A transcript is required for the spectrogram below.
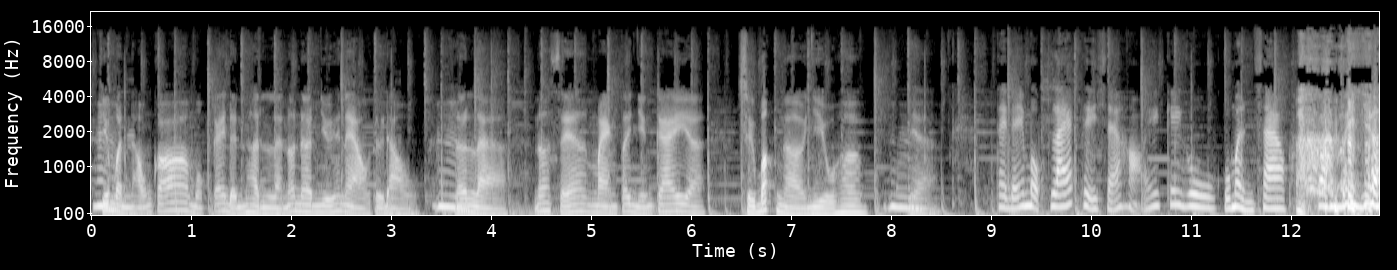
chứ Ừ. mình không có một cái định hình là nó nên như thế nào từ đầu Ừ. nên là nó sẽ mang tới những cái à, sự bất ngờ nhiều hơn Ừ. dạ thì để một lát thì sẽ hỏi cái gu của mình sao còn bây giờ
